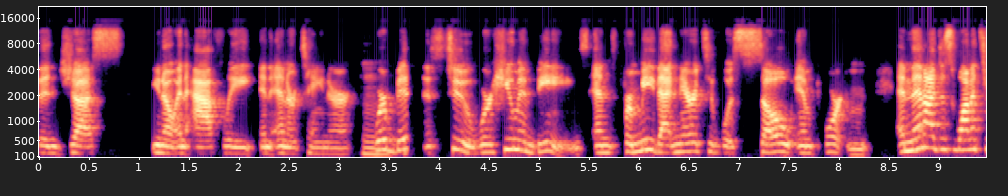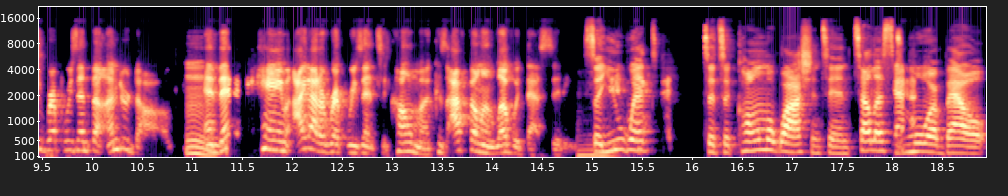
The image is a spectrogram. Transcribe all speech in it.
than just you know an athlete an entertainer. We're business too. We're human beings. And for me that narrative was so important. And then i just wanted to represent the underdog. Mm. and then it became i got to represent tacoma because i fell in love with that city So you mm. went to Tacoma, Washington. Tell us more about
